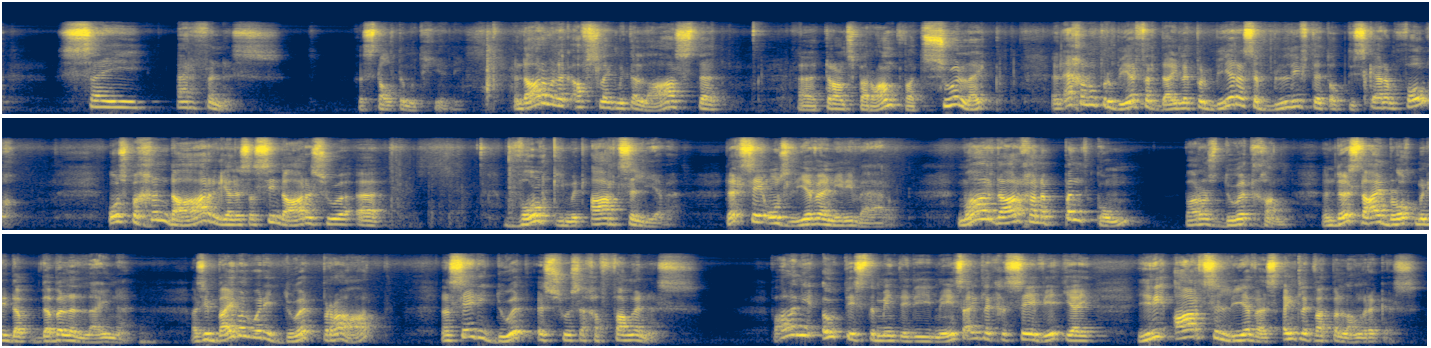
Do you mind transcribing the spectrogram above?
sy erfenis gestalte moet gee nie. En daarom wil ek afsluit met 'n laaste uh transparant wat so lyk en ek gaan hom probeer verduidelik. Probeer asseblief dit op die skerm volg. Ons begin daar, julle sal sien daar is so 'n uh, wolkie met aardse lewe. Dit sê ons lewe in hierdie wêreld. Maar daar gaan 'n punt kom waar ons doodgaan. En dis daai blok met die dubbele lyne. As die Bybel oor die dood praat, dan sê die dood is soos 'n gevangenis. Veral in die Ou Testament het die mense eintlik gesê, weet jy, hierdie aardse lewe is eintlik wat belangrik is.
